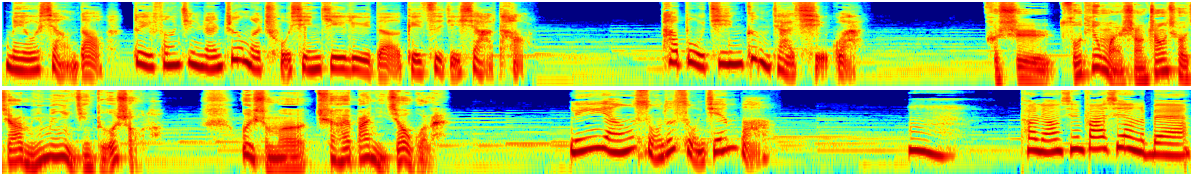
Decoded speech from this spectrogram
没有想到对方竟然这么处心积虑的给自己下套，他不禁更加奇怪。可是昨天晚上张俏佳明明已经得手了，为什么却还把你叫过来？林阳耸了耸肩膀，嗯，他良心发现了呗。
